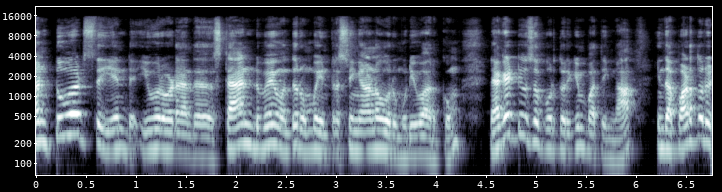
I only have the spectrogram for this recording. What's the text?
அண்ட் டுவர்ட்ஸ் த எண்ட் இவரோட அந்த ஸ்டாண்டுமே வந்து ரொம்ப இன்ட்ரெஸ்டிங்கான ஒரு முடிவாக இருக்கும். நெகட்டிவ்ஸை பொறுத்த வரைக்கும் பார்த்தீங்கன்னா இந்த படத்தோட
